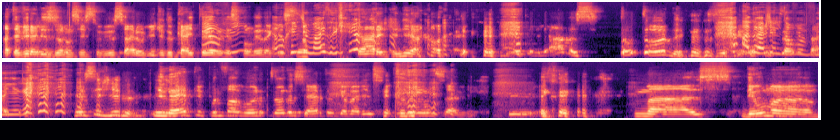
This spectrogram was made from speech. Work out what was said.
Até viralizou, não sei se tu viu, Sara, um vídeo do Caetano respondendo a eu questão. Eu ri demais aqui. Cara, genial. Ele, ah, mas estão todas. Ah, não, achei ele tão fofinho. Nesse giro. INEP, por favor, todas certas, gabaritos, todo mundo sabe. Mas deu uma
